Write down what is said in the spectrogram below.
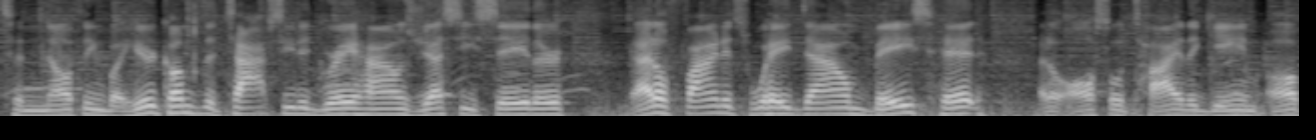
to nothing. But here comes the top-seeded Greyhounds, Jesse Sather. That'll find its way down, base hit. That'll also tie the game up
